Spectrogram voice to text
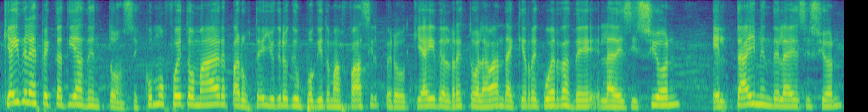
¿Qué hay de las expectativas de entonces? ¿Cómo fue tomar para ustedes? Yo creo que un poquito más fácil, pero ¿qué hay del resto de la banda? ¿Qué recuerdas de la decisión, el timing de la decisión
